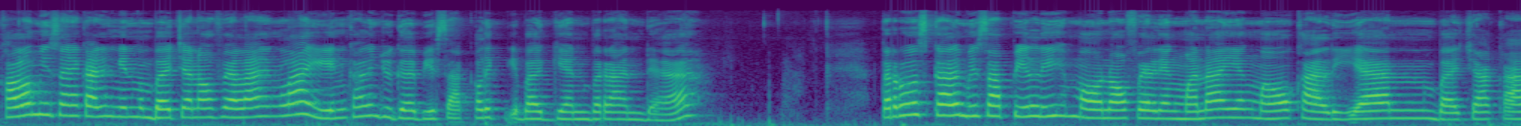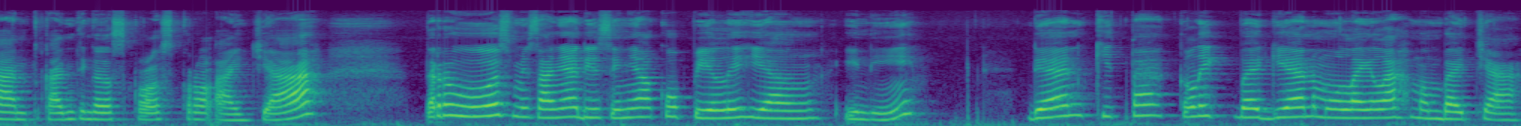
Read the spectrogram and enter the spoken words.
Kalau misalnya kalian ingin membaca novel yang lain, kalian juga bisa klik di bagian beranda. Terus kalian bisa pilih mau novel yang mana yang mau kalian bacakan. Kalian tinggal scroll-scroll aja. Terus misalnya di sini aku pilih yang ini. Dan kita klik bagian mulailah membaca.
